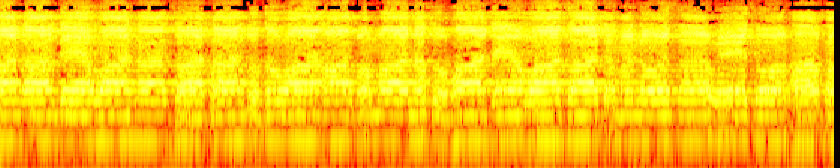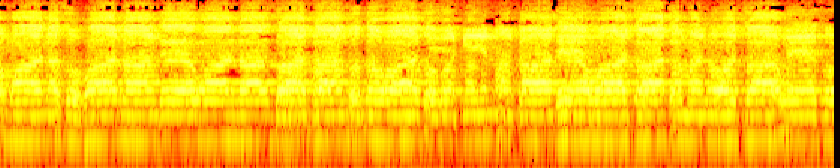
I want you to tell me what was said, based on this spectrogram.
านังเดวานังสัทธาสุตวาอาปมาณสุภาเทวาสัตมโนสาเวสงอาปมาณสุภานังเดวานัง สัทาสุตวาสุวกินหกาเทวาสาตมโนสาเวสุ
